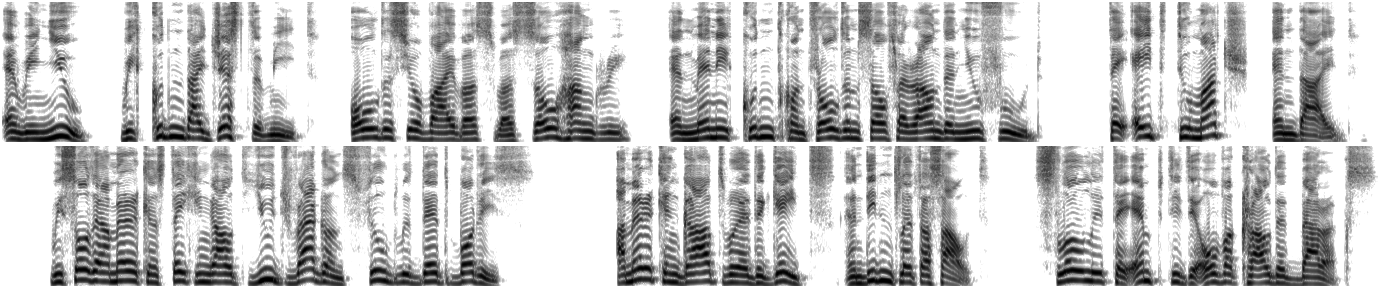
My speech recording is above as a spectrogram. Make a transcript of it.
and we knew we couldn't digest the meat. All the survivors were so hungry, and many couldn't control themselves around the new food. They ate too much and died. We saw the Americans taking out huge wagons filled with dead bodies. American guards were at the gates and didn't let us out. Slowly they emptied the overcrowded barracks.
